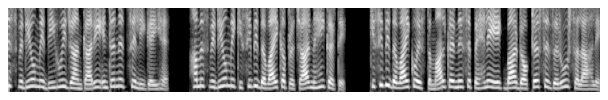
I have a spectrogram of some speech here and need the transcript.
इस वीडियो में दी हुई जानकारी इंटरनेट से ली गई है। हम इस वीडियो में किसी भी दवाई का प्रचार नहीं करते। किसी भी दवाई को इस्तेमाल करने से पहले एक बार डॉक्टर से ज़रूर सलाह लें।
